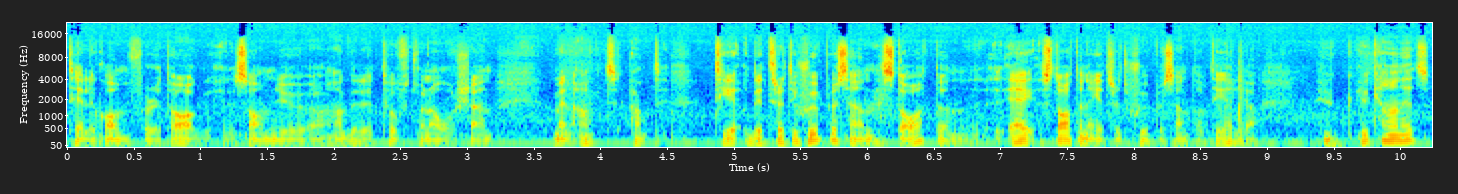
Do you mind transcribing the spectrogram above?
telekomföretag som ju hade det tufft för några år sedan. Men att, att te, det är 37 procent staten, ä, staten äger 37 procent av Telia. Hur, hur kan ett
